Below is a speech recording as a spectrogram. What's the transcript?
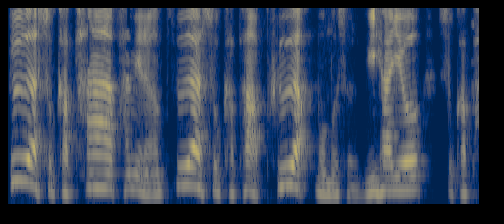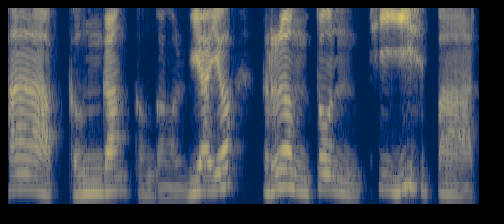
프아 수카팝 하면은 프아 수카팝 프아 무엇을 위하여 수카팝 건강 건강을 위하여 럼돈 T 20밭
